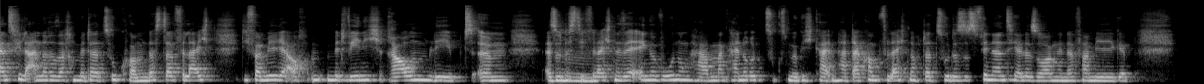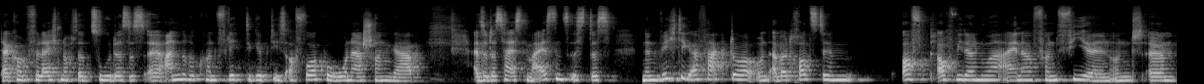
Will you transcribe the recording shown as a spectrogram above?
ganz viele andere Sachen mit dazukommen, dass da vielleicht die Familie auch mit wenig Raum lebt, ähm, also dass mhm. die vielleicht eine sehr enge Wohnung haben, man keine Rückzugsmöglichkeiten hat. Da kommt vielleicht noch dazu, dass es finanzielle Sorgen in der Familie gibt. Da kommt vielleicht noch dazu, dass es äh, andere Konflikte gibt, die es auch vor Corona schon gab. Also das heißt, meistens ist das ein wichtiger Faktor und aber trotzdem oft auch wieder nur einer von vielen. Und ähm,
